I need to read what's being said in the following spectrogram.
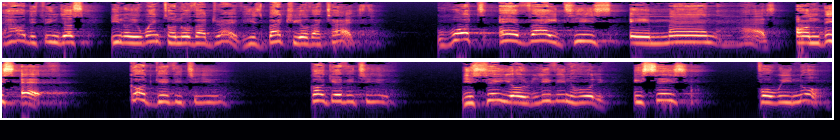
how the thing just, you know, he went on overdrive. His battery overcharged. Whatever it is a man has on this earth, God gave it to you. God gave it to you. You say you're living holy. He says, for we know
